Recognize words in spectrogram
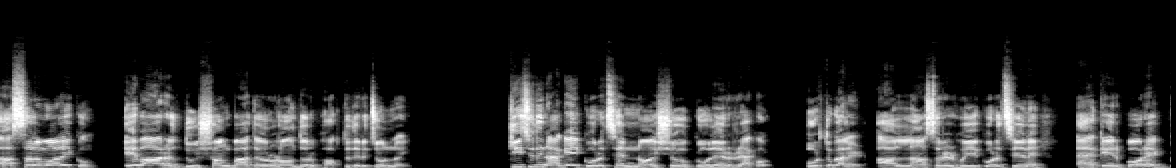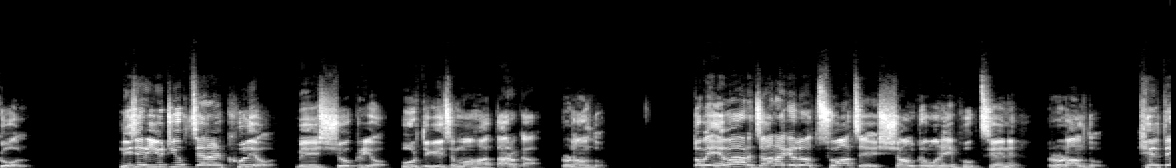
আসসালামু আলাইকুম। এবার দুঃসংবাদ রোনালদোর ভক্তদের জন্যই। কিছুদিন আগেই করেছেন নয়শো গোলের রেকর্ড। পর্তুগালের আল নাসরের হয়ে করেছেন একের পর এক গোল। নিজের ইউটিউব চ্যানেল খুলেও বেশ সক্রিয় পর্তুগিজ মহা তারকা রোনালদো। তবে এবার জানা গেল ছোঁয়াচে সংক্রমণে ভুগছেন রোনালদো। খেলতে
